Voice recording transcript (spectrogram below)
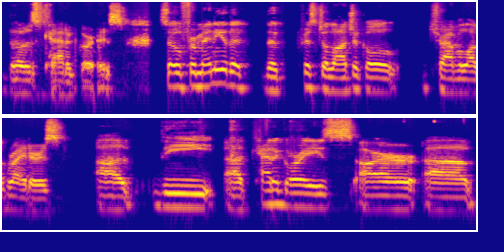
those categories. So, for many of the the Christological travelogue writers, uh, the uh, categories are uh,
